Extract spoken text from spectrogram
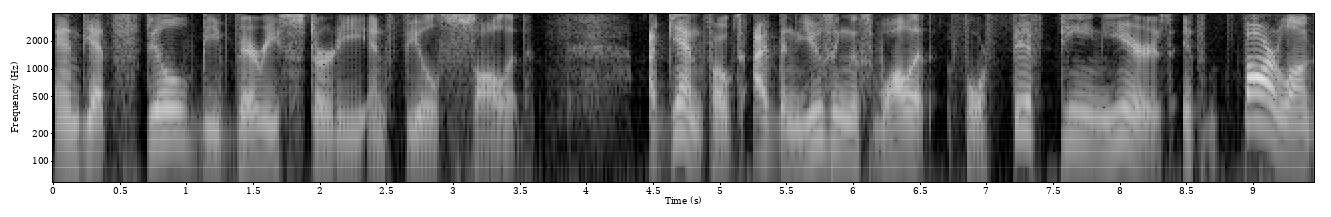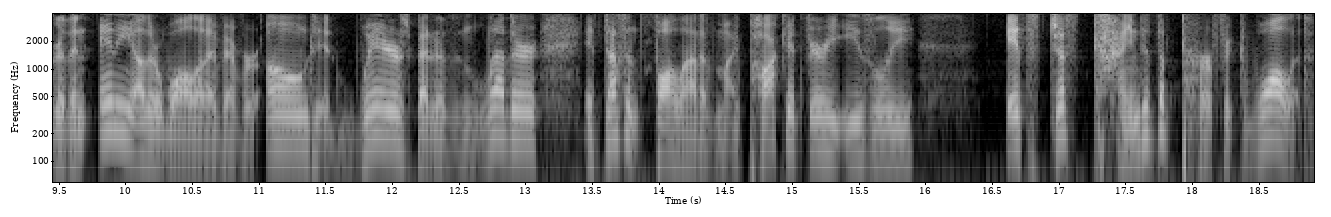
and yet still be very sturdy and feel solid. Again, folks, I've been using this wallet for 15 years. It's far longer than any other wallet I've ever owned. It wears better than leather. It doesn't fall out of my pocket very easily. It's just kind of the perfect wallet.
